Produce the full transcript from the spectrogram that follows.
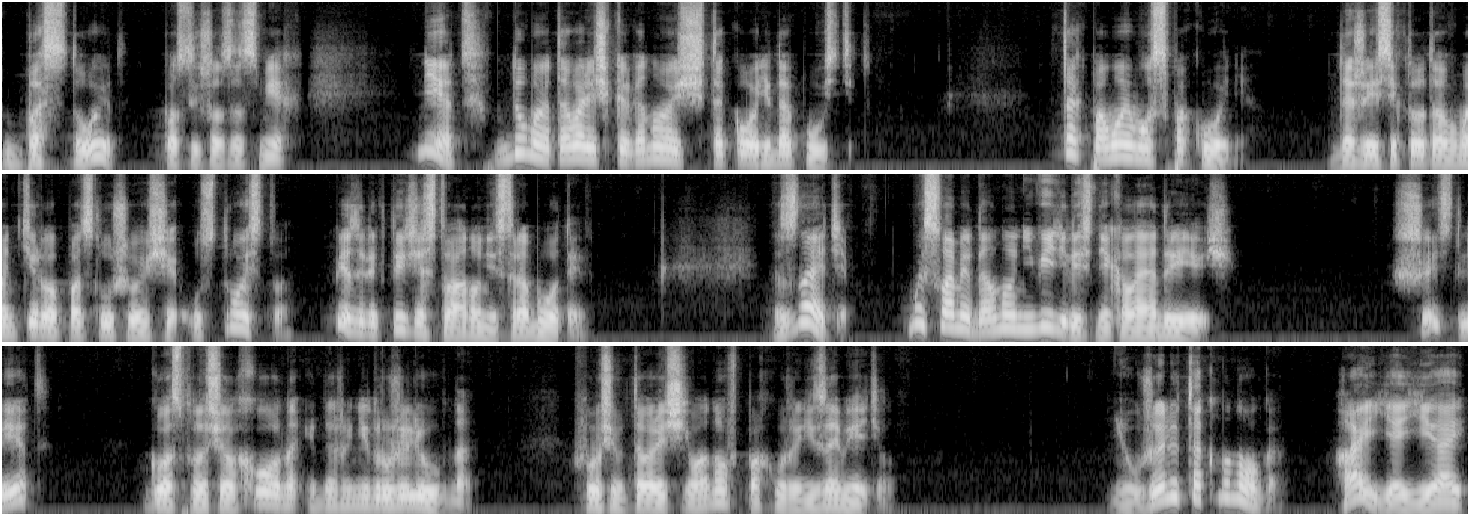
«Бастует?» — послышался смех. «Нет, думаю, товарищ Каганович такого не допустит». «Так, по-моему, спокойнее. Даже если кто-то вмонтировал подслушивающее устройство, без электричества оно не сработает. Знаете, мы с вами давно не виделись, Николай Андреевич». «Шесть лет». Голос прозвучал холодно и даже недружелюбно. Впрочем, товарищ Иванов, похоже, не заметил. «Неужели так много? Ай-яй-яй!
